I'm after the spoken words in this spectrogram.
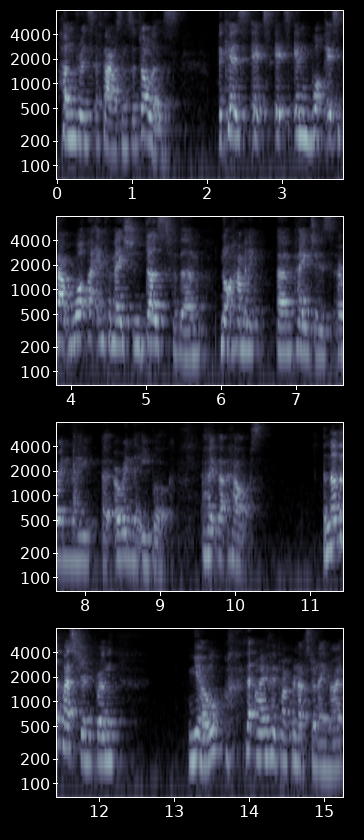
hundreds of thousands of dollars because it's, it's, in what, it's about what that information does for them, not how many um, pages are in, the, uh, are in the ebook. I hope that helps. Another question from Nyo, I hope I pronounced your name right.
